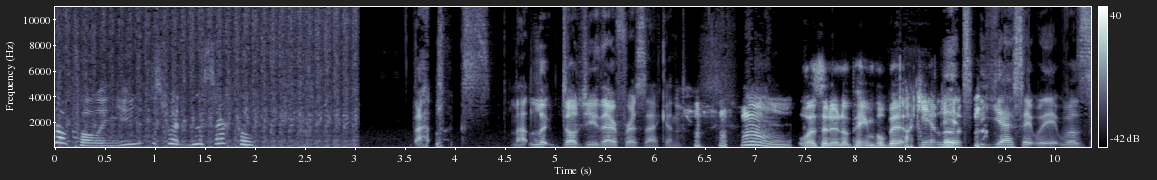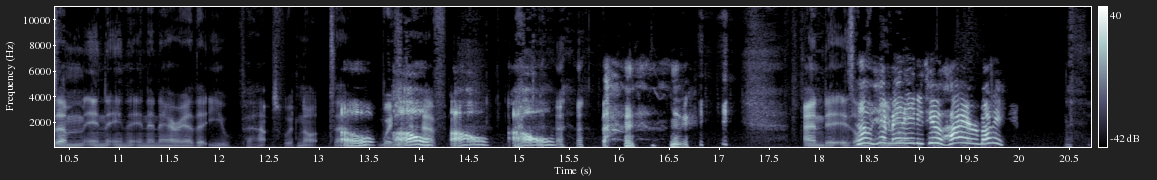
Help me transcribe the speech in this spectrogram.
I'm not following you, you just went in a circle. That looks that looked dodgy there for a second. Was it in a painful bit? I can't look. It, yes, it it was um in, in in an area that you perhaps would not uh, Oh, wish oh, to have, oh, oh! and it is on Oh, the yeah, man, eighty two. Hi, everybody.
